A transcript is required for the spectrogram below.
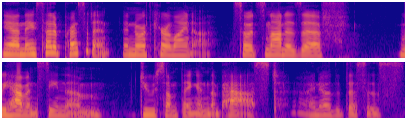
Yeah, and they set a precedent in North Carolina. So it's not as if we haven't seen them do something in the past. I know that this is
